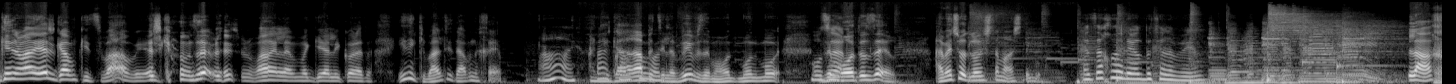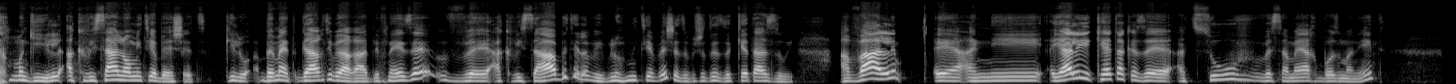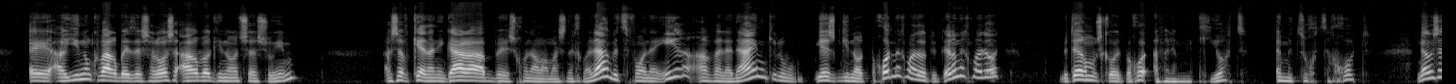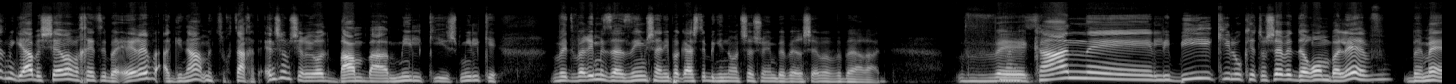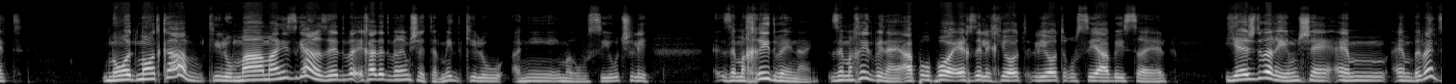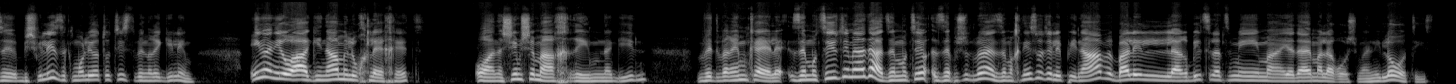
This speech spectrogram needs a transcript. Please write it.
כי נאמר, יש גם קצבה ויש גם זה, ובשביל מה מגיע לי כל הזמן? הנה, קיבלתי תו נכה. אה, יפה, אני גרה. בתל אביב, זה מאוד מאוד מאוד, זה עוזר. מאוד עוזר. האמת שעוד לא השתמשתי בו. אז איך זה להיות בתל אביב? לך, מגעיל, הכביסה לא מתייבשת. כאילו, באמת, גרתי בערד לפני זה, והכביסה בתל אביב לא מתייבשת, זה פשוט איזה קטע הזוי. אבל אני, היה לי קטע כזה עצוב ושמח בו זמנית. אה, היינו כבר באיזה שלוש-ארבע גינות שעשועים. עכשיו, כן, אני גרה בשכונה ממש נחמדה, בצפון העיר, אבל עדיין, כאילו, יש גינות פחות נחמדות, יותר נחמדות, יותר מושקעות פחות, אבל הן נקיות, הן מצוחצחות. גם כשאת מגיעה בשבע וחצי בערב, הגינה מצוחצחת. אין שם שאריות במבה, מילקי, שמילקי, ודברים מזעזעים שאני פגשתי בגינות שעשועים בבאר שבע ובערד. וכאן אה, ליבי, כאילו, כתושבת דרום בלב, באמת, מאוד מאוד כאב. כאילו, מה, מה נסגר? זה דבר, אחד הדברים שתמיד, כאילו, אני עם הרוסיות שלי, זה מחריד בעיניי. זה מחריד בעיניי. אפרופו איך זה לחיות, להיות רוסייה בישראל. יש דברים שהם הם באמת, זה, בשבילי זה כמו להיות אוטיסט בין רגילים. אם אני רואה גינה מלוכלכת, או אנשים שמאחרים, נגיד, ודברים כאלה, זה מוציא אותי מהדעת, זה מוציא, זה פשוט זה מכניס אותי לפינה, ובא לי להרביץ לעצמי עם הידיים על הראש, ואני לא אוטיסט.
